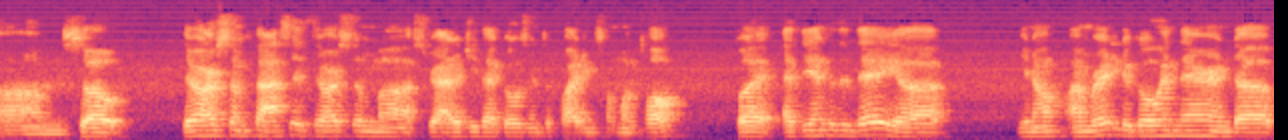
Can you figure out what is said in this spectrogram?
Um, so there are some facets, there are some uh, strategy that goes into fighting someone tall. But at the end of the day, uh, you know, I'm ready to go in there and, uh,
